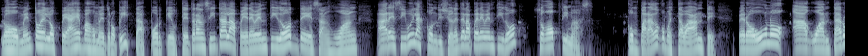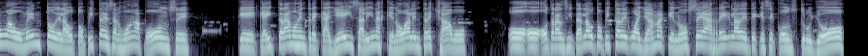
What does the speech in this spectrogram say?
los aumentos en los peajes bajo metropistas, porque usted transita la PR22 de San Juan a Arecibo y las condiciones de la PR22 son óptimas comparado como estaba antes. Pero uno aguantar un aumento de la autopista de San Juan a Ponce, que, hay tramos entre Calle y Salinas que no valen tres chavos, o, o- o transitar la autopista de Guayama que no se arregla desde que se construyó,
